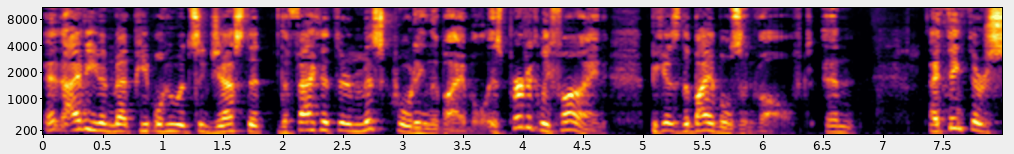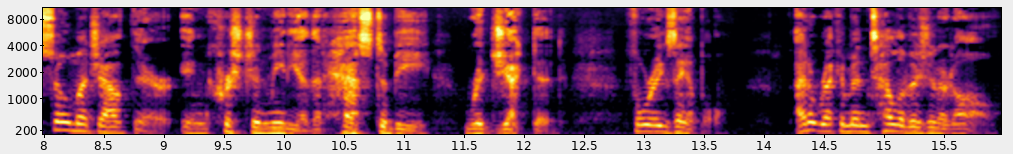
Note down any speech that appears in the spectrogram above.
And I've even met people who would suggest that the fact that they're misquoting the Bible is perfectly fine because the Bible's involved. And I think there's so much out there in Christian media that has to be rejected. For example, I don't recommend television at all.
